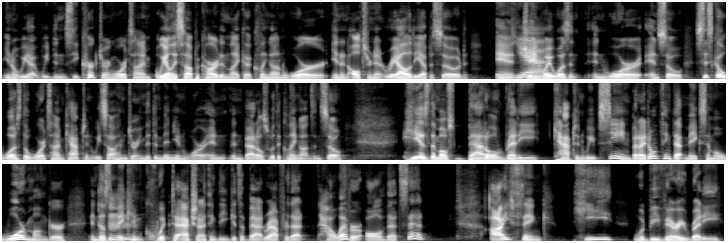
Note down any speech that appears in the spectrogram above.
You know, we we didn't see Kirk during wartime. We only saw Picard in like a Klingon war in an alternate reality episode. And Yeah. Janeway wasn't in war, and so Sisko was the wartime captain. We saw him during the Dominion War and in battles with the Klingons, and so he is the most battle ready captain we've seen, but I don't think that makes him a warmonger and doesn't make him mm. quick to action. I think that he gets a bad rap for that. However, all of that said, I think he would be very ready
